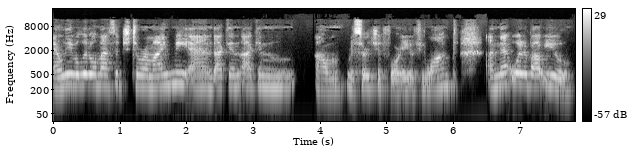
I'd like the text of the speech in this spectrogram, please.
and leave a little message to remind me, and I can I can um, research it for you if you want. Annette, what about you?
